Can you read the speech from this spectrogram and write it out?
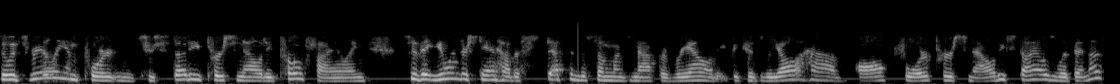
So it's really important to study personality profiling so that you understand how to step into someone's map of reality because we all have all four personality styles within us.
